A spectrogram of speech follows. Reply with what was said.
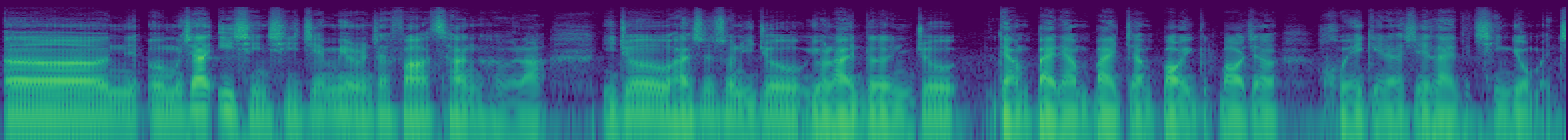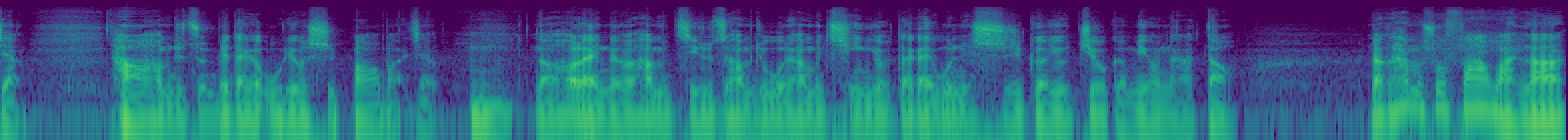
呃，你我们现在疫情期间没有人在发餐盒啦，你就还是说你就有来的你就两百两百这样包一个包这样回给那些来的亲友们这样，好，他们就准备大概五六十包吧这样，嗯，然后后来呢，他们结束之后，他们就问他们亲友，大概问了十个，有九个没有拿到。然后他们说发完啦，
